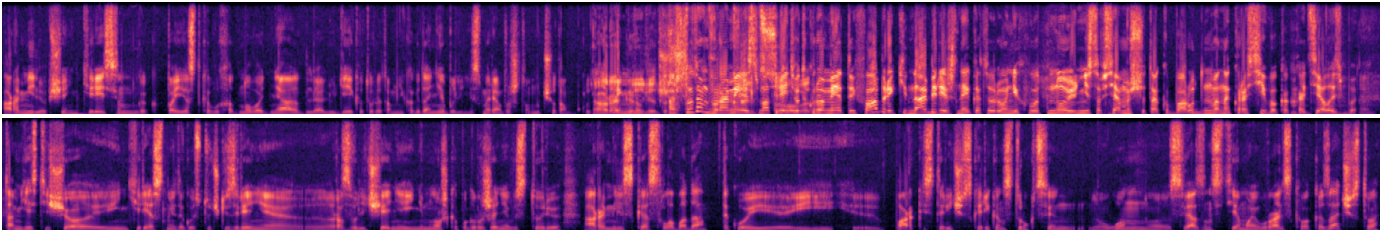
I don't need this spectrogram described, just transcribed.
Арамиль вообще интересен, как по- поездка выходного дня для людей, которые там никогда не были, несмотря на то, что, ну что там, какой-то А пригород. Рамиль, это А что там в Рамиле Кольцо смотреть? Вот кроме этой фабрики, набережной, которая у них вот, ну, не совсем еще так оборудована красиво, как хотелось бы. Там есть еще интересный такой с точки зрения э, развлечения и немножко погружения в историю Арамильская Слобода, такой э, и, э, парк исторической реконструкции. Он э, связан с темой уральского казачества.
